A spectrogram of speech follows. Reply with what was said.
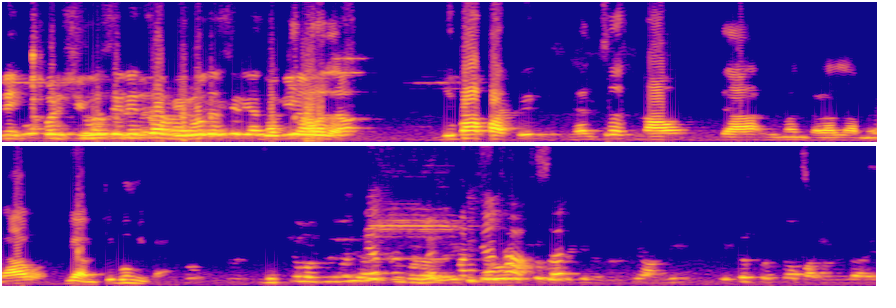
नाही पण शिवसेनेचा विरोध असेल या दोन्ही नावांना दिबा पाटील यांचंच नाव त्या विमानतळाला मिळावं ही आमची भूमिका आहे. मुख्यमंत्री आम्ही एकच प्रस्ताव पाठवलेला आहे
